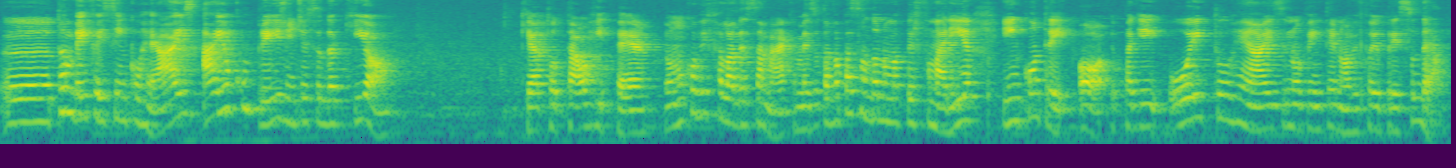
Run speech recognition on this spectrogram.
Uh, também foi 5 reais. Aí eu comprei, gente, essa daqui, ó. Que é a Total Repair. Eu nunca ouvi falar dessa marca, mas eu tava passando numa perfumaria e encontrei. Ó, eu paguei R$ 8,99 foi o preço dela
